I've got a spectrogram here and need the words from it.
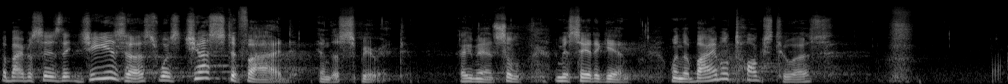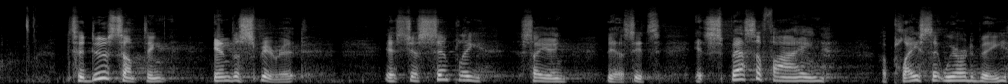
the Bible says that Jesus was justified in the Spirit. Amen. So let me say it again when the Bible talks to us to do something in the Spirit, it's just simply saying this it's, it's specifying a place that we are to be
